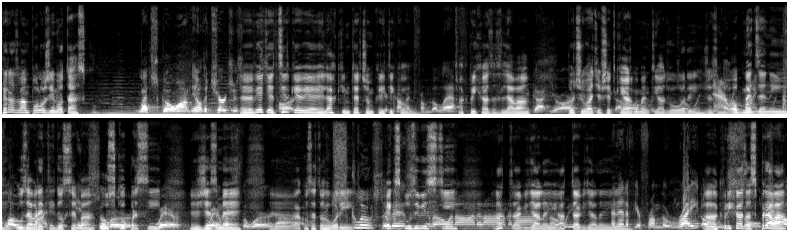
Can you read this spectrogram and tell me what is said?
Teraz vám položím otázku. Viete, církev je ľahkým terčom kritikov. Ak prichádza zľava, počúvate všetky argumenty a dôvody, že sme obmedzení, uzavretí do seba, úzkoprsí, že sme, e, uh, ako sa to hovorí, exkluzivisti a tak ďalej a tak ďalej. A ak prichádza sprava,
